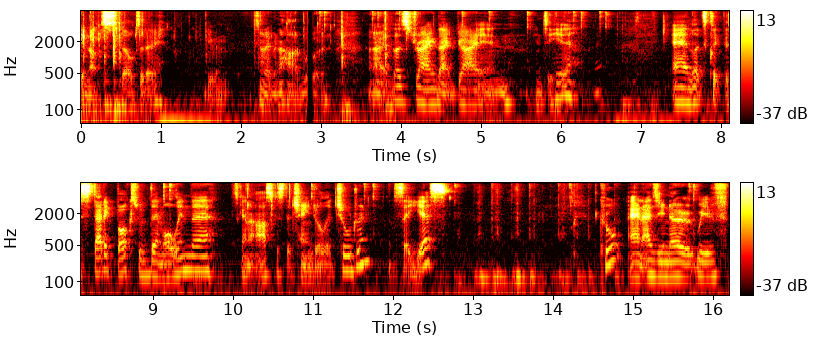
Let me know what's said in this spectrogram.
cannot spell today. Even it's not even a hard word. Alright, let's drag that guy in into here. And let's click the static box with them all in there. It's going to ask us to change all the children. Let's say yes. Cool. And as you know, with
